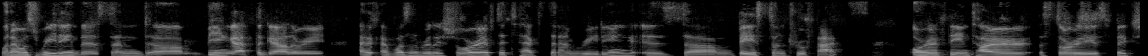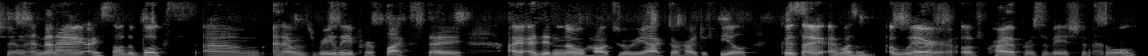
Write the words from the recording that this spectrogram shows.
when i was reading this and um, being at the gallery I, I, wasn't really sure if the text that i'm reading is um, based on true facts or if the entire story is fiction. And then i, I saw the books um, and i was really perplexed. I, I, I didn't know how to react or how to feel because I, I wasn't aware of cryopreservation at all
